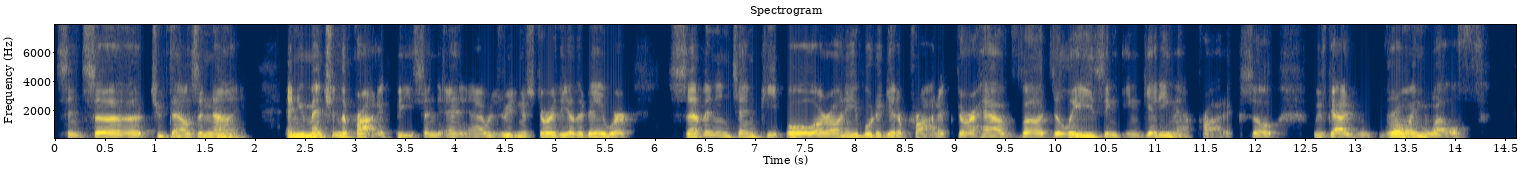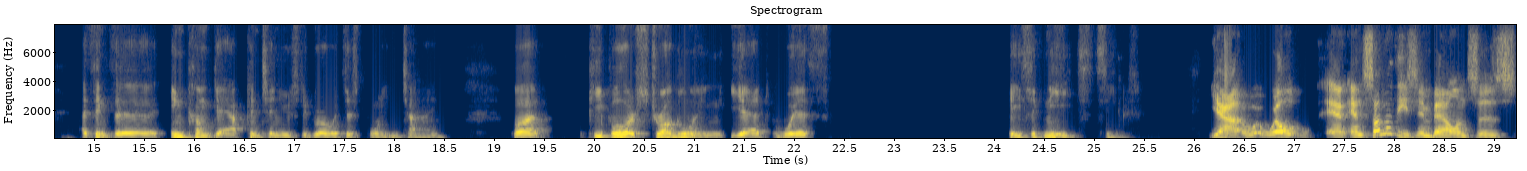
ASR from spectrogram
since uh, 2009. And you mentioned the product piece, and, and I was reading a story the other day where seven in 10 people are unable to get a product or have uh, delays in, in getting that product. So we've got growing wealth. I think the income gap continues to grow at this point in time, but people are struggling yet with basic needs, it seems. Yeah, well, and, and some of these imbalances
